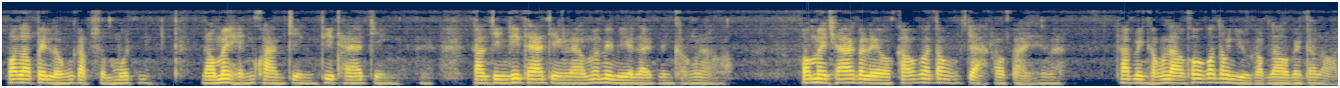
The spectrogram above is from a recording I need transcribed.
เพราะเราไปหลงกับสมมุติ เราไม่เห็นความจริงที่แท้จริง ความจริงที่แท้จริงแล้วมันไม่มีอะไรเป็นของเรา เพราะไม่ช้าก็เร็วเขาก็ต้องจากเราไปใช่ไหมถ้าเป็นของเราเขาก็ต้องอยู่กับเราไปตลอด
